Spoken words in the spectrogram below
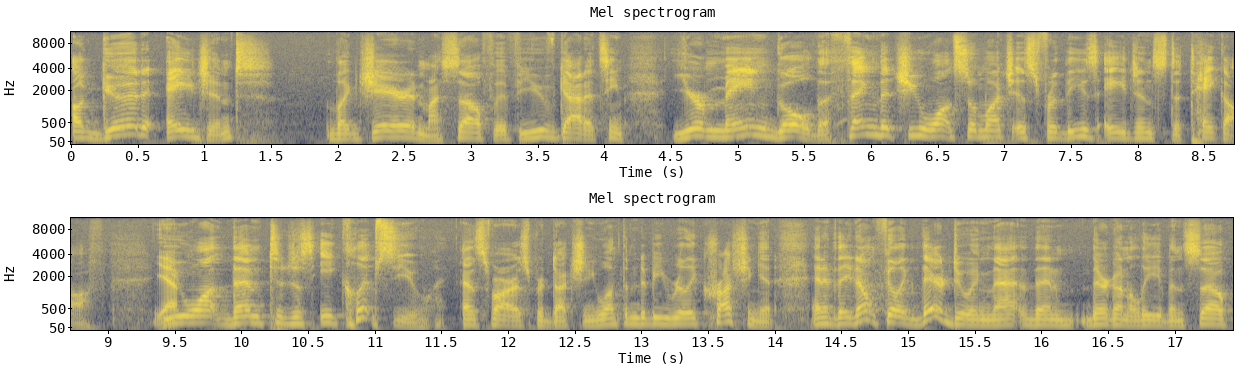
a good agent. Like Jared myself, if you've got a team, your main goal, the thing that you want so much is for these agents to take off. Yep. You want them to just eclipse you as far as production. You want them to be really crushing it. And if they don't feel like they're doing that, then they're going to leave. And so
